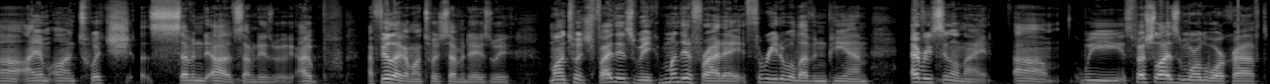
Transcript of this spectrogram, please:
Uh, I am on Twitch seven uh, seven days a week. I I feel like I'm on Twitch seven days a week. I'm on Twitch five days a week, Monday to Friday, three to eleven p.m. every single night. Um, we specialize in World of Warcraft.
